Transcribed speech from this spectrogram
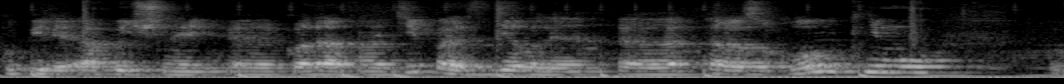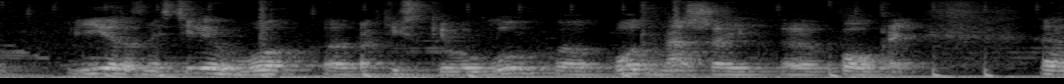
Купили обычный э, квадратного типа, сделали разуклон к нему и разместили его практически в углу под нашей полкой. Э,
